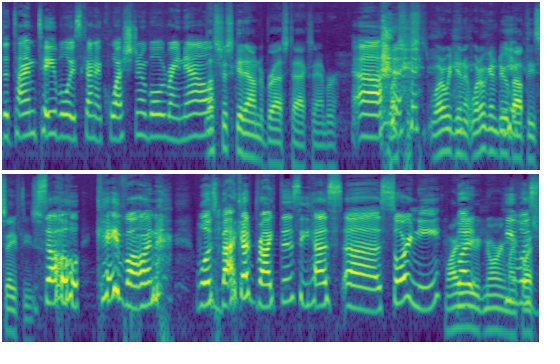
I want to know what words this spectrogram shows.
The timetable is kind of questionable right now. Let's just get down to brass tacks, Amber. Uh, just, what are we doing? What are we going to do about these safeties? So Kavon was back at practice. He has uh, sore knee. Why are you ignoring he my was question?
